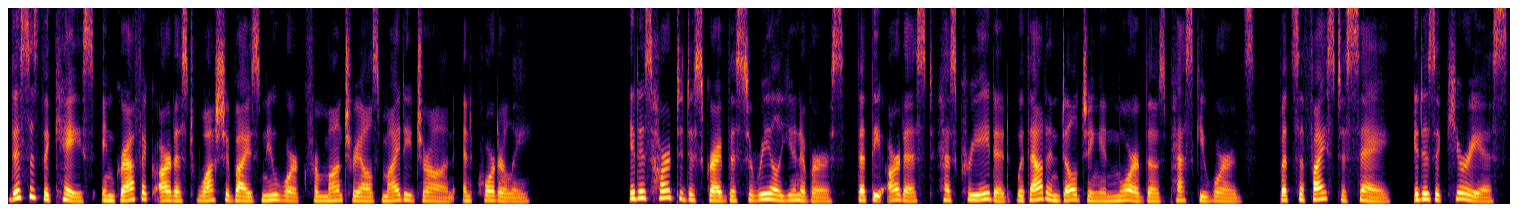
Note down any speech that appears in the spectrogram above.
This is the case in graphic artist Washibai's new work from Montreal's Mighty Drawn and Quarterly. It is hard to describe the surreal universe that the artist has created without indulging in more of those pesky words, but suffice to say, it is a curious,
